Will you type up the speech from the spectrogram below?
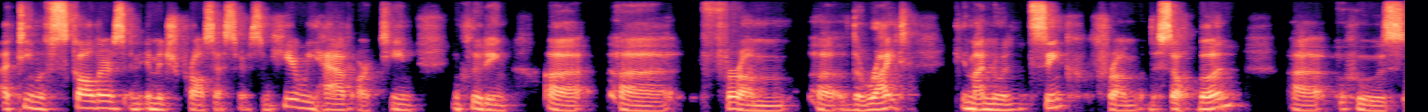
a team of scholars and image processors. And here we have our team, including uh, uh, from uh, the right, Emmanuel Zingg from the Sorbonne, uh, who's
